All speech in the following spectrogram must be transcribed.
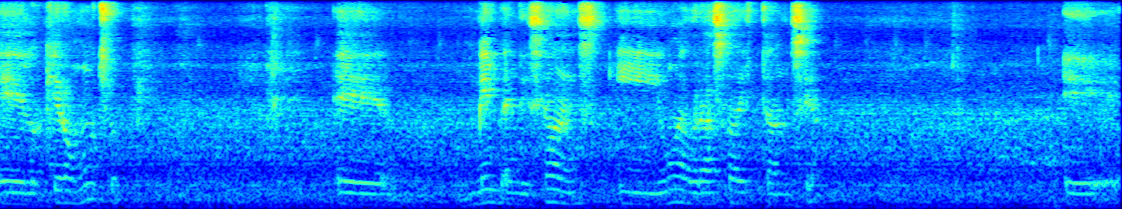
eh, los quiero mucho. Eh, mil bendiciones y un abrazo a distancia. Eh,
